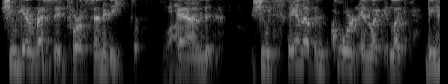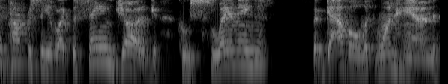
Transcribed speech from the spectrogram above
she would get arrested for obscenity. Wow. And she would stand up in court and like like the hypocrisy of like the same judge who's slamming the gavel with one hand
